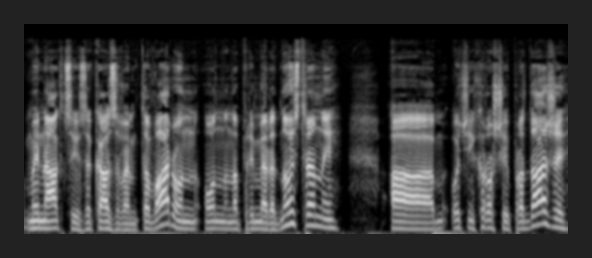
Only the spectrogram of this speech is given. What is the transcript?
мы на акцию заказываем товар, он, он например, одной страны, а очень хорошие продажи,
